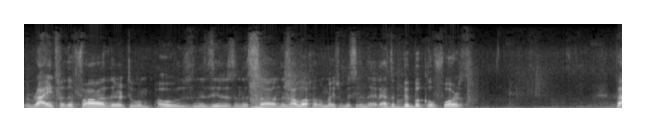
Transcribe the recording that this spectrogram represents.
right for the father to impose the Naziris and the son is Allah It has a biblical force. Even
